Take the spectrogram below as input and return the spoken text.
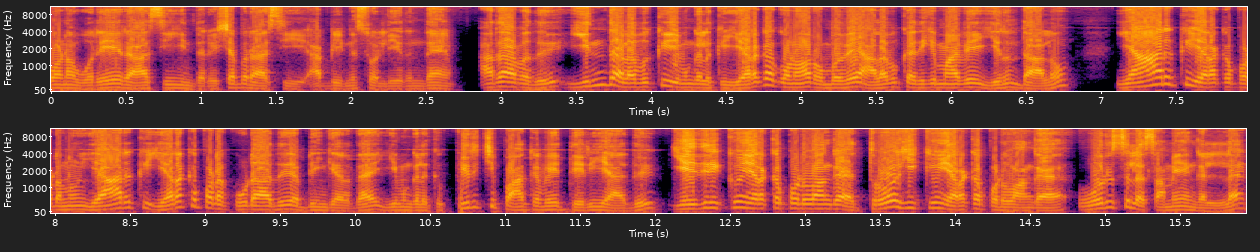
போன ஒரே ராசி இந்த ரிஷபராசி அப்படின்னு சொல்லியிருந்தேன். அதாவது இந்த அளவுக்கு இவங்களுக்கு இறக்க குணம் ரொம்பவே அளவுக்கு அதிகமாவே இருந்தாலும் யாருக்கு இறக்கப்படணும் யாருக்கு இறக்கப்படக்கூடாது அப்படிங்கறத இவங்களுக்கு பிரிச்சு பார்க்கவே தெரியாது. எதிரிக்கும் இறக்கப்படுவாங்க துரோகிக்கும் இறக்கப்படுவாங்க. ஒரு சில சமயங்கள்ல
